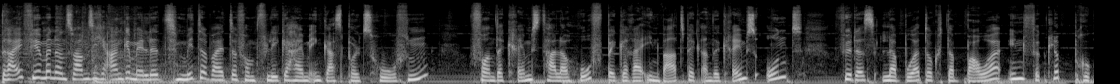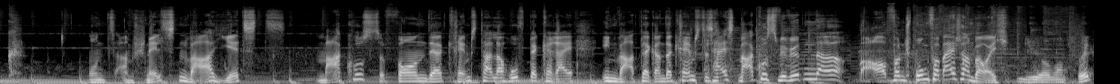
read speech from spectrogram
Drei Firmen und zwar haben sich angemeldet Mitarbeiter vom Pflegeheim in Gaspolshofen, von der Kremstaler Hofbäckerei in Wartberg an der Krems und für das Labor Dr. Bauer in Vöcklerbruck. Und am schnellsten war jetzt Markus von der Kremstaler Hofbäckerei in Wartberg an der Krems. Das heißt, Markus, wir würden äh, auf einen Sprung vorbeischauen bei euch. Ja, wenn es wollt,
